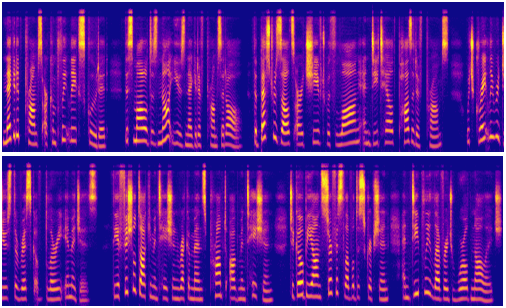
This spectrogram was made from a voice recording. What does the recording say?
negative prompts are completely excluded. This model does not use negative prompts at all. The best results are achieved with long and detailed positive prompts, which greatly reduce the risk of blurry images. The official documentation recommends prompt augmentation to go beyond surface level description and deeply leverage world knowledge.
